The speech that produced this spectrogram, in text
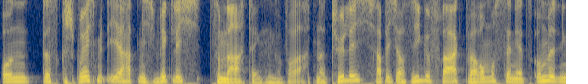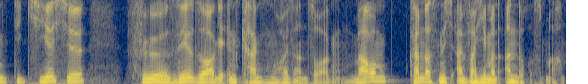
Und das Gespräch mit ihr hat mich wirklich zum Nachdenken gebracht. Natürlich habe ich auch sie gefragt, warum muss denn jetzt unbedingt die Kirche für Seelsorge in Krankenhäusern sorgen? Warum kann das nicht einfach jemand anderes machen?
